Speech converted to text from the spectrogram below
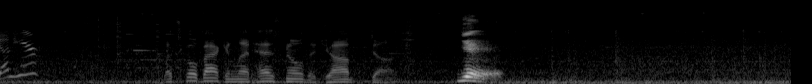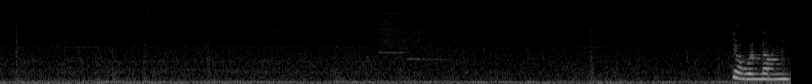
We done here? Let's go back and let Hez know the job's done. Yeah. Doing them.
